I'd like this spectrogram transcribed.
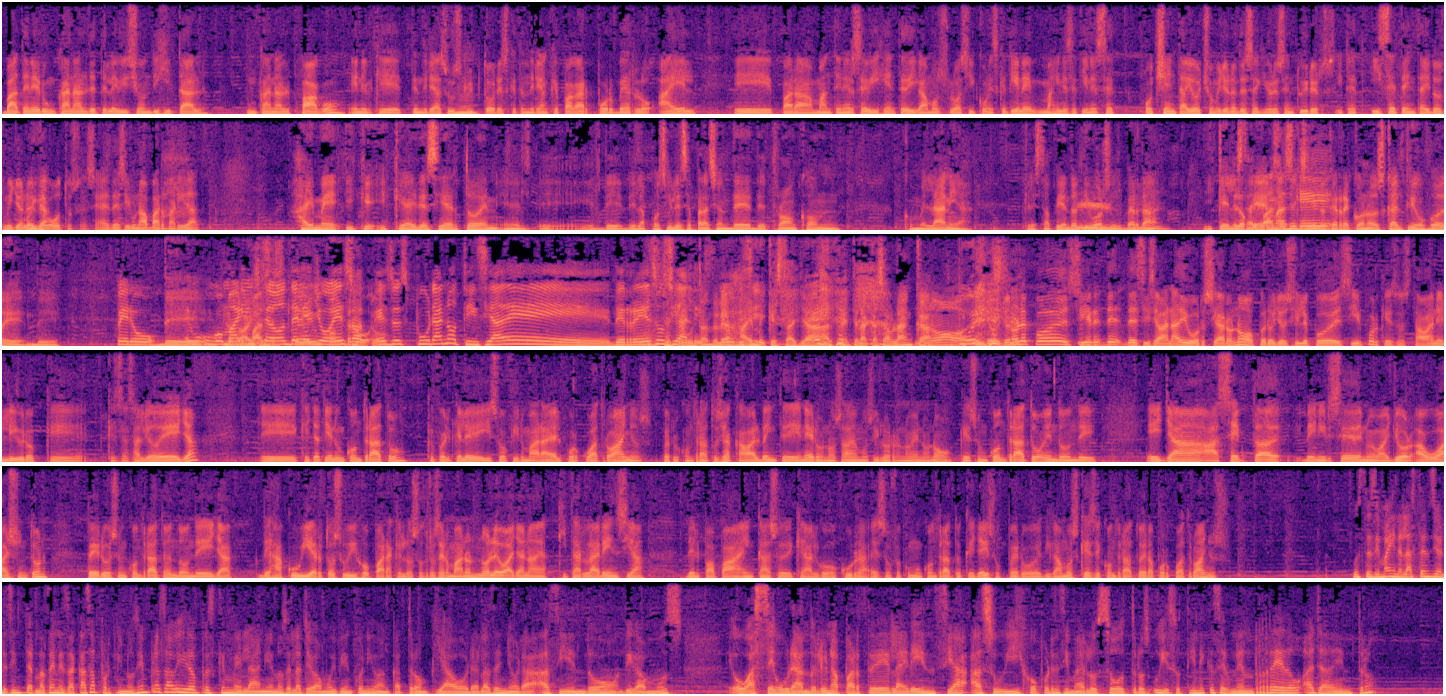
va a tener un canal de televisión digital, un canal pago, en el que tendría suscriptores que tendrían que pagar por verlo a él eh, para mantenerse vigente, digámoslo así. Con, es que tiene, imagínese, tiene set- 88 millones de seguidores en Twitter y, te- y 72 millones Oiga. de votos, o sea, es decir, una barbaridad. Jaime, ¿y qué, y qué hay de cierto en, en el, eh, de, de la posible separación de, de Trump con, con Melania? Que le está pidiendo el divorcio, ¿es verdad? Y que le está además es que- exigiendo que... reconozca el triunfo de... de- Pero, De- eh, Hugo Mario, ¿usted dónde leyó eso? Eso es pura noticia de, de redes Estoy sociales. preguntándole a Jaime, que está allá al frente de la Casa Blanca. No, Pues- yo, yo no le puedo decir de, de si se van a divorciar o no, pero yo sí le puedo decir, porque eso estaba en el libro que, que se salió de ella, eh, que ella tiene un contrato que fue el que le hizo firmar a él por cuatro años, pero el contrato se acaba el 20 de enero, no sabemos si lo renueven o no, que es un contrato en donde ella acepta venirse de Nueva York a Washington, pero es un contrato en donde ella deja cubierto a su hijo para que los otros hermanos no le vayan a quitar la herencia del papá en caso de que algo ocurra. Eso fue como un contrato que ella hizo, pero digamos que ese contrato era por cuatro años. ¿Usted se imagina las tensiones internas en esa casa? Porque uno siempre ha sabido pues que Melania no se la lleva muy bien con Ivanka Trump y ahora la señora haciendo, digamos, o asegurándole una parte de la herencia a su hijo por encima de los otros. Uy, eso tiene que ser un enredo allá adentro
